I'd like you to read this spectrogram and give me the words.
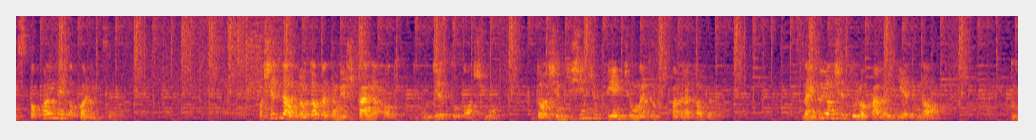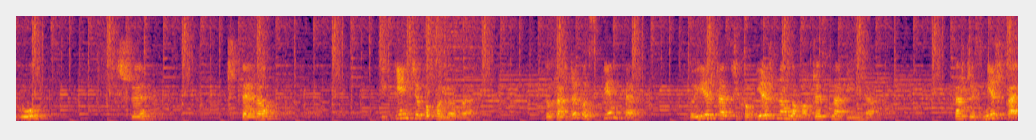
i spokojnej okolicy. Osiedla ogrodowe to mieszkania od 28 do 85 m2. Znajdują się tu lokale jedno, dwu, trzy, cztero i pięciopokojowe. Do każdego z pięter dojeżdża cichobieżna, nowoczesna winda. Każde z mieszkań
